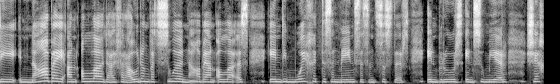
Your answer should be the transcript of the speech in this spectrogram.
die naby aan Allah, daai verhouding wat so naby aan Allah is en die mooiheid tussen mense, tussen susters en broers en so meer. Sheikh,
